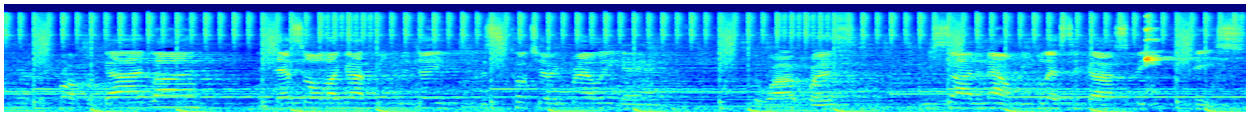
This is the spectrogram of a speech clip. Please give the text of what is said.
you have the proper guideline. And that's all I got for you today. This is Coach Eric Bradley and the Wild Prince. We signing out. Be blessed to Godspeed. Peace.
